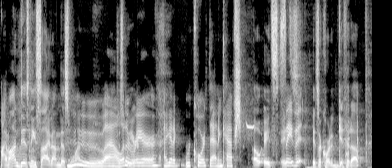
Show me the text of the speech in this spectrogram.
I'm on Disney's side on this one. Ooh, wow. What a weird. rare. I got to record that and caption. Oh, it's, it's Save it. It's recorded. GIF it up.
